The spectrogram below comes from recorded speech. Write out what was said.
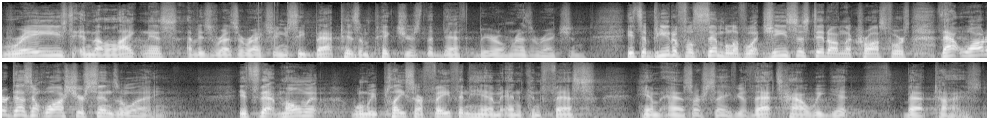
Raised in the likeness of his resurrection. You see, baptism pictures the death, burial, and resurrection. It's a beautiful symbol of what Jesus did on the cross for us. That water doesn't wash your sins away. It's that moment when we place our faith in Him and confess Him as our Savior. That's how we get baptized.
